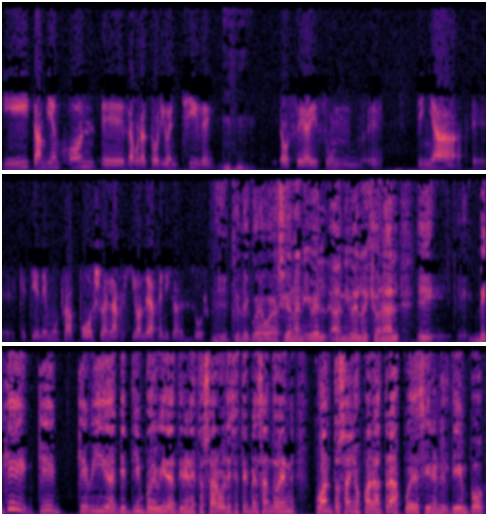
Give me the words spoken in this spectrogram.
y también con eh, laboratorio en Chile. O sea, es un eh, línea eh, que tiene mucho apoyo en la región de América del Sur. de colaboración a nivel a nivel regional. ¿De qué, qué qué vida, qué tiempo de vida tienen estos árboles. Estoy pensando en cuántos años para atrás puedes ir en el tiempo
